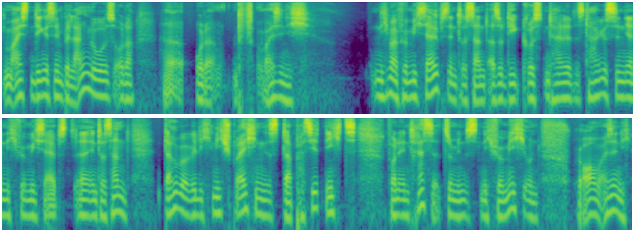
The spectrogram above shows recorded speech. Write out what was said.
die meisten Dinge sind belanglos oder, äh, oder weiß ich nicht, nicht mal für mich selbst interessant. Also die größten Teile des Tages sind ja nicht für mich selbst äh, interessant. Darüber will ich nicht sprechen. Das, da passiert nichts von Interesse, zumindest nicht für mich. Und ja, weiß ich nicht.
